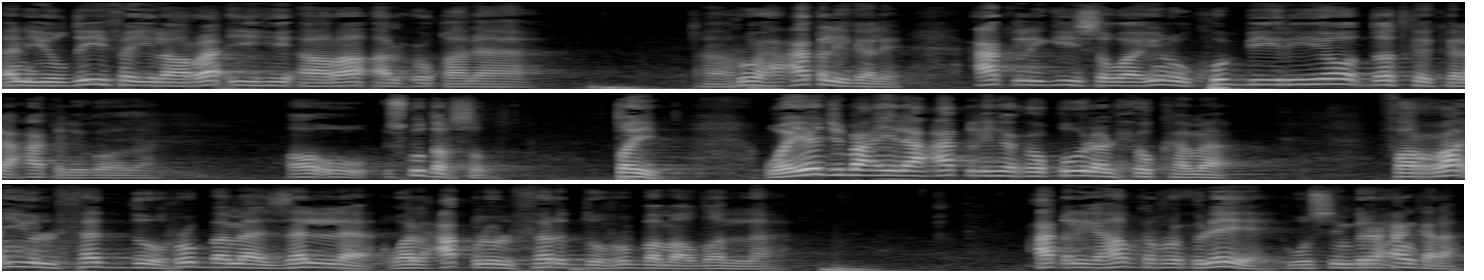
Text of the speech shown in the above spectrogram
an yudiifa ilaa ra'yihi aara'a alcuqalaa Ah, ruuxa caqliga leh. Caqligiisa waa inuu ku biiriyo dadka kale caqligooda oo uu isku darsado. Ayb wayajmac ilaa caqlihi cuquula alxukamaa faalra'yu alfadu rubamaa zalla waalcaqlu alfardu rubamaa dalla. Caqliga halkan ruuxuu leeyahay wuu simbirxan karaa.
